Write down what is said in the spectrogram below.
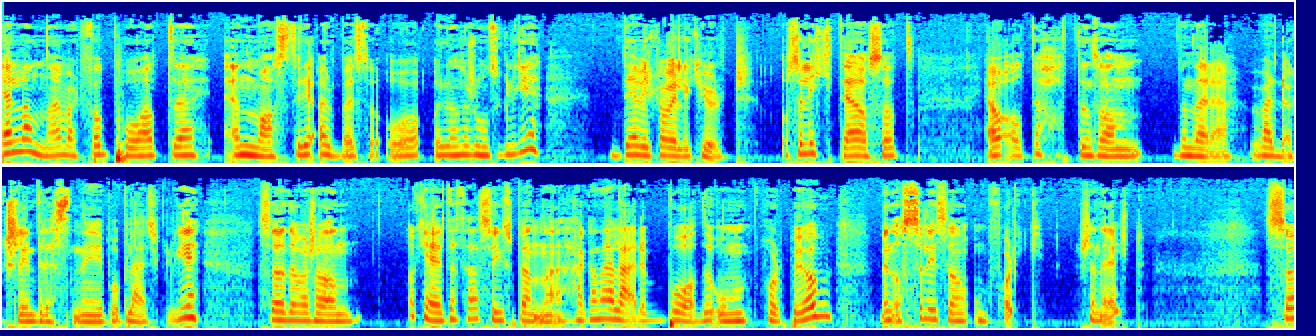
jeg landa i hvert fall på at uh, en master i arbeids- og organisasjonspsykologi, det virka veldig kult. Og så likte jeg også at jeg har alltid hatt sånn, den derre hverdagslige interessen i populærpsykologi. Så det var sånn ok, dette er sykt spennende. Her kan jeg lære både om folk på jobb, men også sånn om folk generelt. Så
